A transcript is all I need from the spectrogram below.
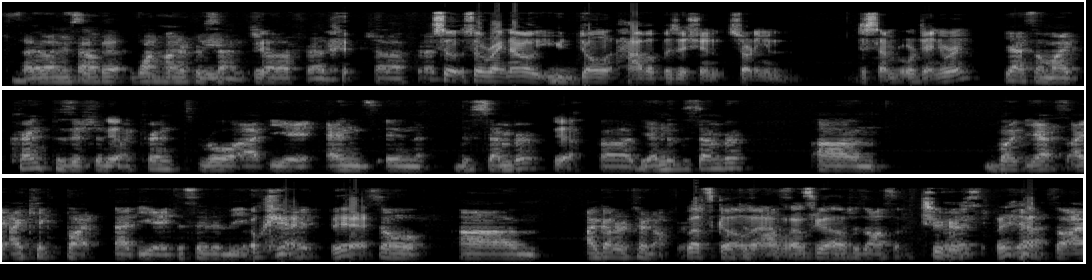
Set Bet on yourself, fat- one hundred percent. Yeah. Shout out Fred. Shout out Fred. So so right now you don't have a position starting in December or January. Yeah, so my current position, Yeah. my current role at EA ends in December. Yeah. Uh, the end of December. Um, but yes, I, I kicked butt at EA to say the least. Okay. right? Yeah. So um, I got a return offer. Let's go, man. awesome, Let's go. Which is awesome. Cheers. Right? Yeah. Yeah. So I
